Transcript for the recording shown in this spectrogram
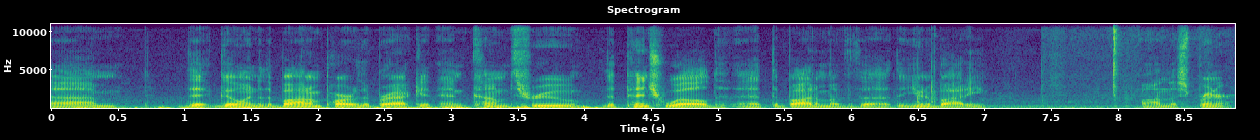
um, that go into the bottom part of the bracket and come through the pinch weld at the bottom of the, the unibody on the Sprinter.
